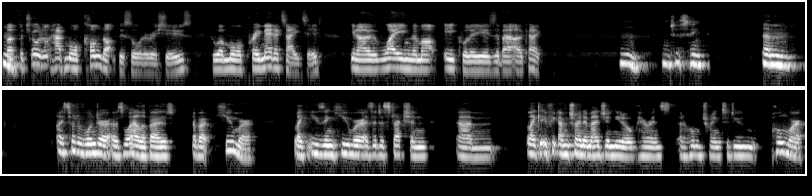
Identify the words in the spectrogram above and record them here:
Mm. But for children that have more conduct disorder issues, who are more premeditated, you know, weighing them up equally is about okay. Mm, interesting. Um, I sort of wonder as well about about humor, like using humor as a distraction. Um, like if I'm trying to imagine, you know, parents at home trying to do homework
